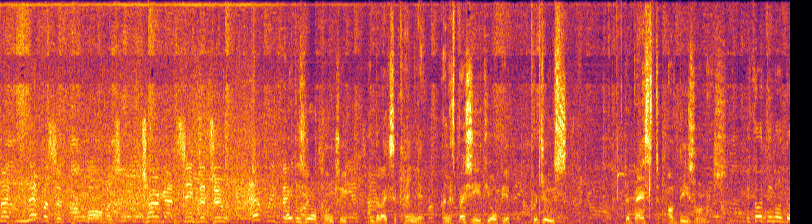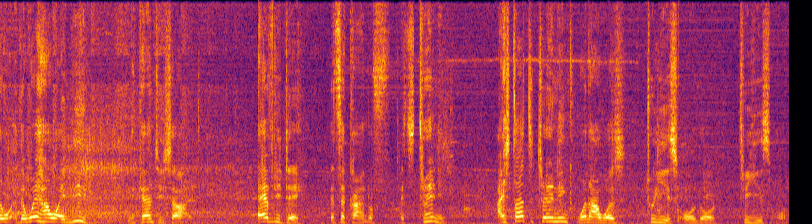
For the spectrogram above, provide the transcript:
magnificent performance. Tergat seemed to do everything. Why does your country and the likes of Kenya, and especially Ethiopia, produce the best of these runners? Because you know the, the way how I live in the countryside, every day it's a kind of it's training. I started training when I was two years old or three years old.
